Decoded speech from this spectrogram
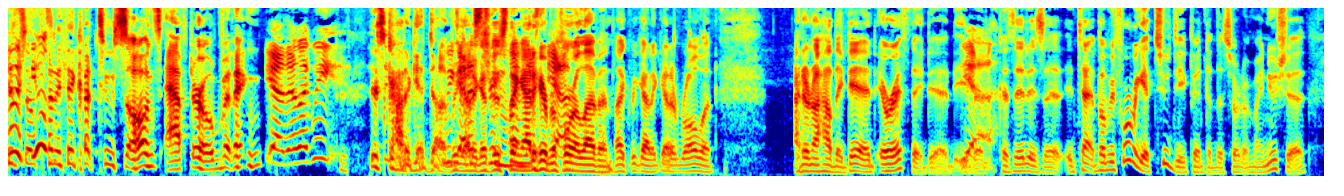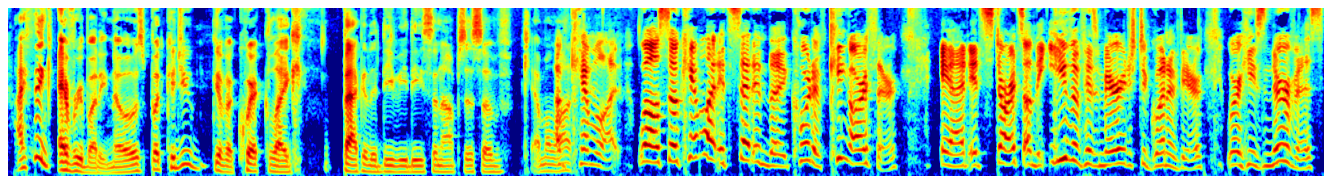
it's so feels- funny they cut two songs after opening Yeah, they're like we. it's got to get done. We We, got gotta get this thing out of here yeah. before eleven. Like we got to get it rolling. I don't know how they did, or if they did, even Yeah. because it is a intense. But before we get too deep into the sort of minutia, I think everybody knows. But could you give a quick like back of the DVD synopsis of Camelot? Of Camelot. Well, so Camelot, it's set in the court of King Arthur, and it starts on the eve of his marriage to Guinevere, where he's nervous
